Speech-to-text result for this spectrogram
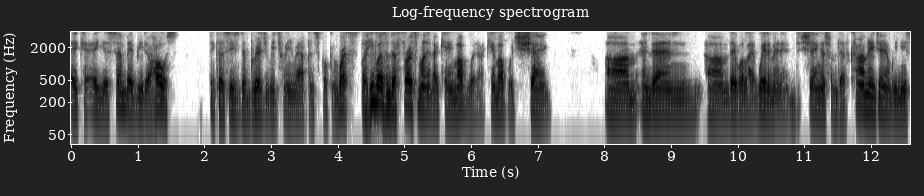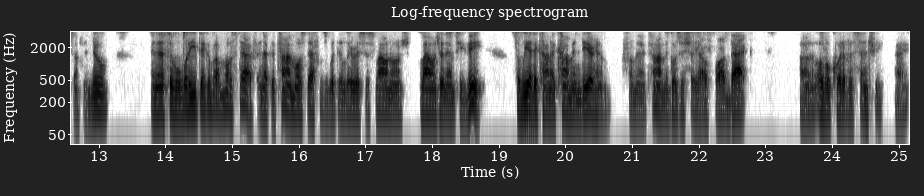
aka Yasiin Bey, be the host because he's the bridge between rap and spoken word. But he wasn't the first one that I came up with. I came up with Shang. Um, and then um, they were like, wait a minute, Shang is from Def Comedy Jam. We need something new. And then I said, well, what do you think about Mos Def? And at the time, Mos Def was with the Lyricist Lounge, Lounge on MTV. So we had to kind of commandeer him from that time. It goes to show you how far back, uh, over a quarter of a century, right?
